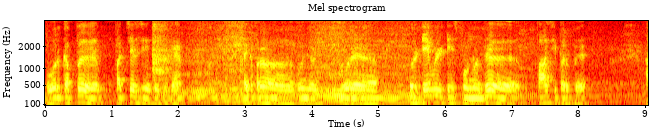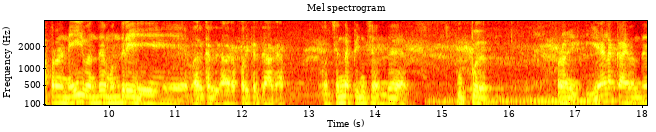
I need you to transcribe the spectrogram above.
ஒரு கப்பு பச்சரிசி எடுத்துட்ருக்கேன் அதுக்கப்புறம் கொஞ்சம் ஒரு ஒரு டேபிள் டீஸ்பூன் வந்து பாசிப்பருப்பு அப்புறம் நெய் வந்து முந்திரி வறுக்கிறதுக்காக பொரிக்கிறதுக்காக ஒரு சின்ன பிஞ்சு வந்து உப்பு அப்புறம் ஏலக்காய் வந்து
